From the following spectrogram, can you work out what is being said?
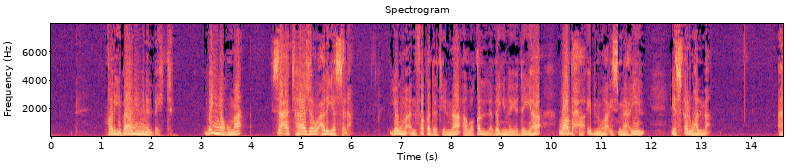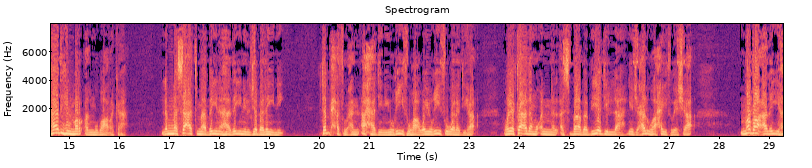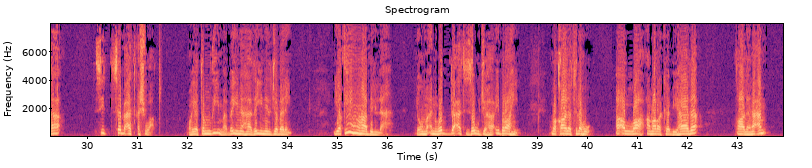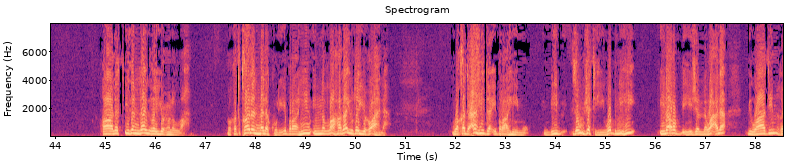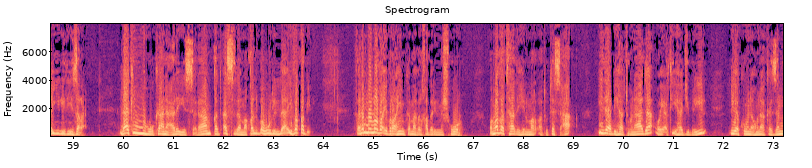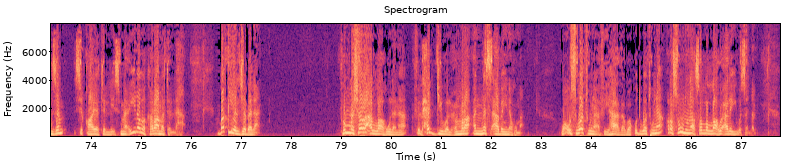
قريبان من البيت. بينهما سعت هاجر عليها السلام. يوم أن فقدت الماء وقل بين يديها وأضحى ابنها إسماعيل يسألها الماء. هذه المرأة المباركة لما سعت ما بين هذين الجبلين تبحث عن أحد يغيثها ويغيث ولدها وهي تعلم أن الأسباب بيد الله يجعلها حيث يشاء مضى عليها ست سبعة أشواط وهي تمضي ما بين هذين الجبلين. يقينها بالله يوم أن ودعت زوجها إبراهيم وقالت له أالله أمرك بهذا؟ قال نعم. قالت إذا لا يضيعنا الله. وقد قال الملك لإبراهيم إن الله لا يضيع أهله. وقد عهد إبراهيم بزوجته وابنه إلى ربه جل وعلا بواد غير ذي زرع. لكنه كان عليه السلام قد أسلم قلبه لله فقبل. فلما مضى إبراهيم كما في الخبر المشهور ومضت هذه المرأة تسعى إذا بها تنادى ويأتيها جبريل ليكون هناك زمزم سقاية لإسماعيل وكرامة لها. بقي الجبلان. ثم شرع الله لنا في الحج والعمرة أن نسعى بينهما. وأسوتنا في هذا وقدوتنا رسولنا صلى الله عليه وسلم.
